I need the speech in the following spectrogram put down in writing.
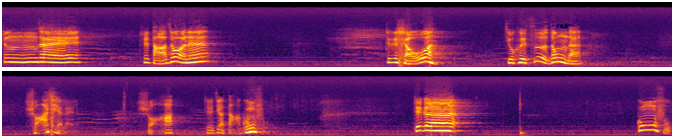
正在这打坐呢。这个手啊，就会自动的耍起来了，耍，这叫打功夫。这个功夫，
